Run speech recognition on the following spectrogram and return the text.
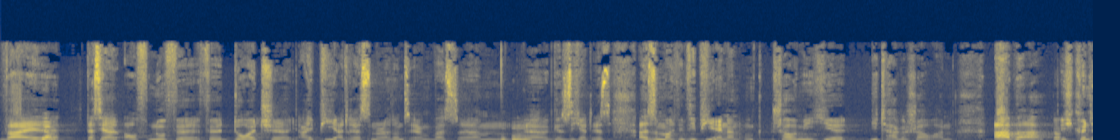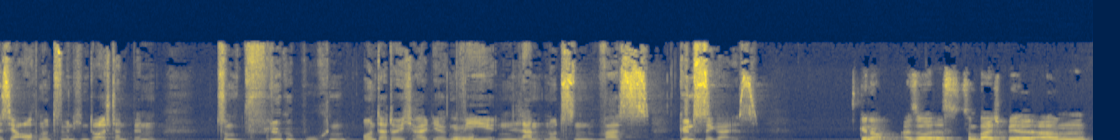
Weil ja. das ja auch nur für, für deutsche IP-Adressen oder sonst irgendwas ähm, mhm. äh, gesichert ist. Also mache ich den VPN an und schaue mir hier die Tagesschau an. Aber ja. ich könnte es ja auch nutzen, wenn ich in Deutschland bin, zum Flüge buchen und dadurch halt irgendwie mhm. ein Land nutzen, was günstiger ist. Genau, also ist zum Beispiel ähm,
